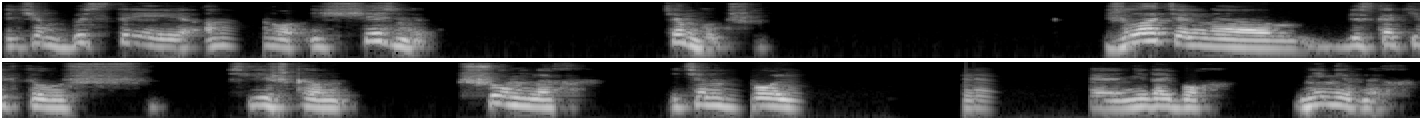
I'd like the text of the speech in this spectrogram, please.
И чем быстрее оно исчезнет, тем лучше. Желательно без каких-то уж слишком шумных и тем более, не дай бог, немирных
